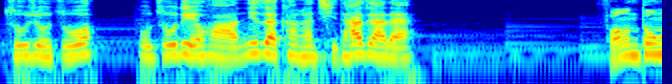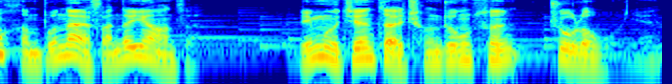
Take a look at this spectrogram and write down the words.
租就租，不租的话你再看看其他家的。房东很不耐烦的样子。林木间在城中村住了五年，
